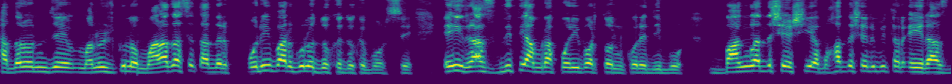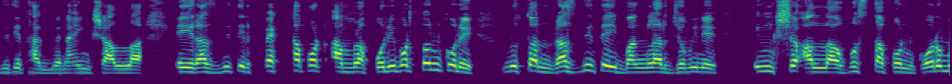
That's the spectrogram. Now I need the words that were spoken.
সাধারণ যে মানুষগুলো মারা যাচ্ছে, তাদের পরিবারগুলো দুঃখে দুঃখে মরছে। এই রাজনীতি আমরা পরিবর্তন করে দিব। বাংলাদেশ, এশিয়া মহাদেশের ভিতর এই রাজনীতি থাকবে না, ইনশাআল্লাহ। এই রাজনীতির প্রেক্ষাপট আমরা পরিবর্তন করে নূতন রাজনীতি বাংলার জমিনে ইনশা আল্লাহ উপস্থাপন করব,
